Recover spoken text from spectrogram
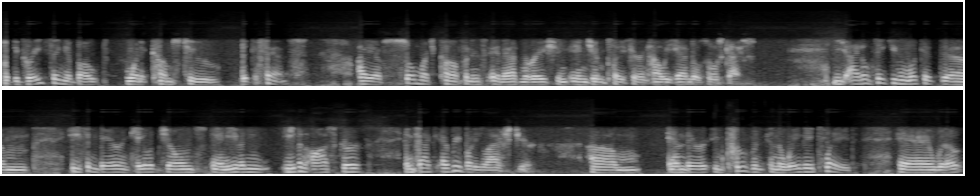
But the great thing about when it comes to the defense, I have so much confidence and admiration in Jim Playfair and how he handles those guys. I don't think you can look at um, Ethan Bear and Caleb Jones and even even Oscar. In fact, everybody last year. Um, and their improvement in the way they played, and without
